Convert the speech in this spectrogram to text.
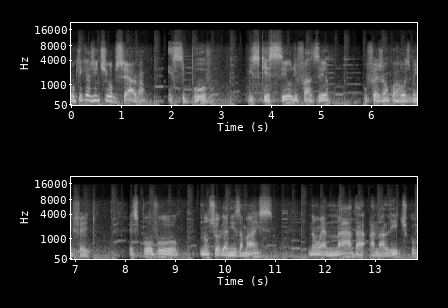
o que, que a gente observa? Esse povo esqueceu de fazer o feijão com arroz bem feito. Esse povo não se organiza mais, não é nada analítico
